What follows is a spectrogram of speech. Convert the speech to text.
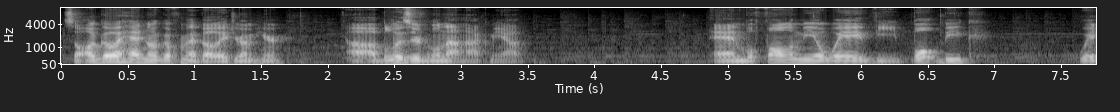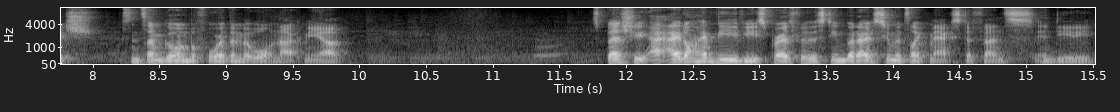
So I'll go ahead and I'll go for my Belly Drum here. Uh, a Blizzard will not knock me out. And will follow me away the Bolt Beak, which, since I'm going before them, it won't knock me out. Especially, I, I don't have EV spreads for this team, but I assume it's like max defense Indeedee.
